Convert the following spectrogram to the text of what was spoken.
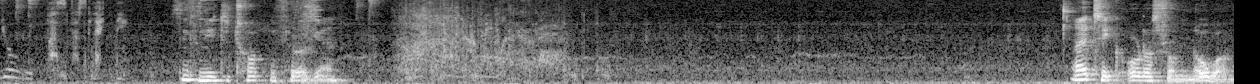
You're with fast as lightning. I think I need to talk with her again. I take orders from no one.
